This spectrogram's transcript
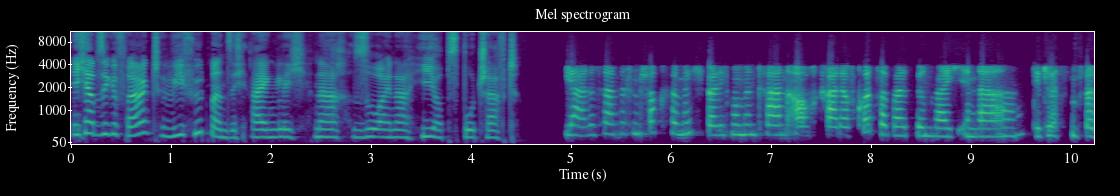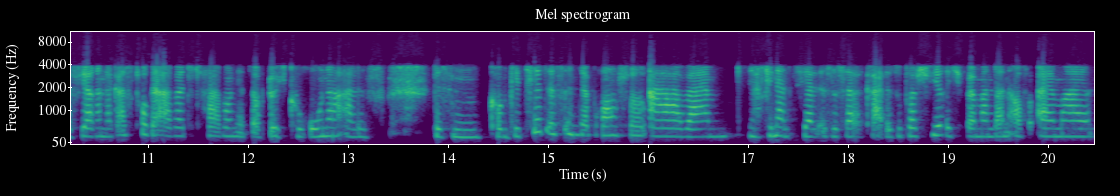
Ich habe sie gefragt, wie fühlt man sich eigentlich nach so einer Hiobsbotschaft? Ja, das war ein bisschen Schock für mich, weil ich momentan auch gerade auf Kurzarbeit bin, weil ich in der, die letzten zwölf Jahre in der Gastro gearbeitet habe und jetzt auch durch Corona alles ein bisschen kompliziert ist in der Branche. Aber ja, finanziell ist es ja gerade super schwierig, wenn man dann auf einmal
